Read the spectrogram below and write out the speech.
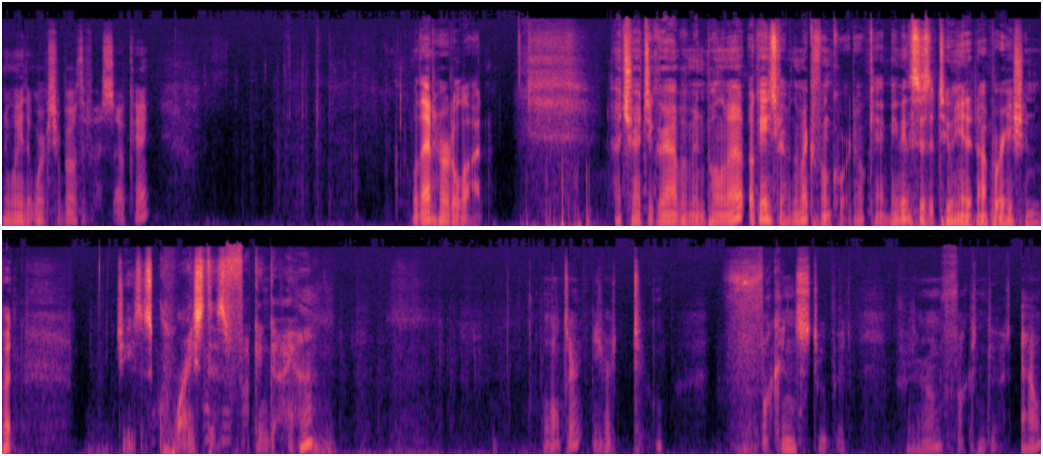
in a way that works for both of us, okay? Well, that hurt a lot. I tried to grab him and pull him out. Okay, he's grabbing the microphone cord. Okay, maybe this is a two handed operation, but Jesus Christ, this fucking guy, huh? Walter, you're too fucking stupid. For your own fucking good. Ow.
